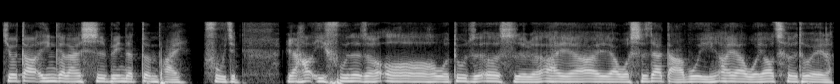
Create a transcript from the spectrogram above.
就到英格兰士兵的盾牌附近，然后一副那种哦，我肚子饿死了，哎呀哎呀，我实在打不赢，哎呀，我要撤退了，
